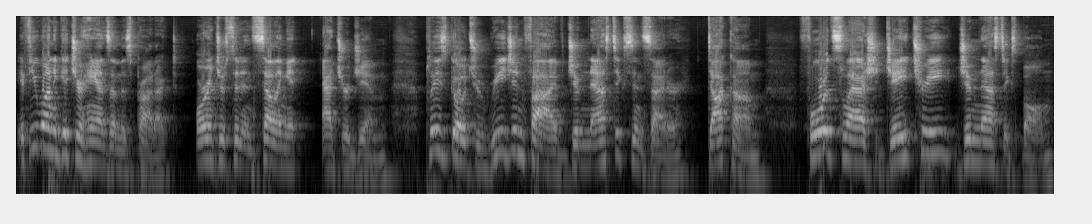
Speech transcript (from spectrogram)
If you want to get your hands on this product or interested in selling it at your gym, please go to region5gymnasticsinsider.com forward slash jtree gymnastics balm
